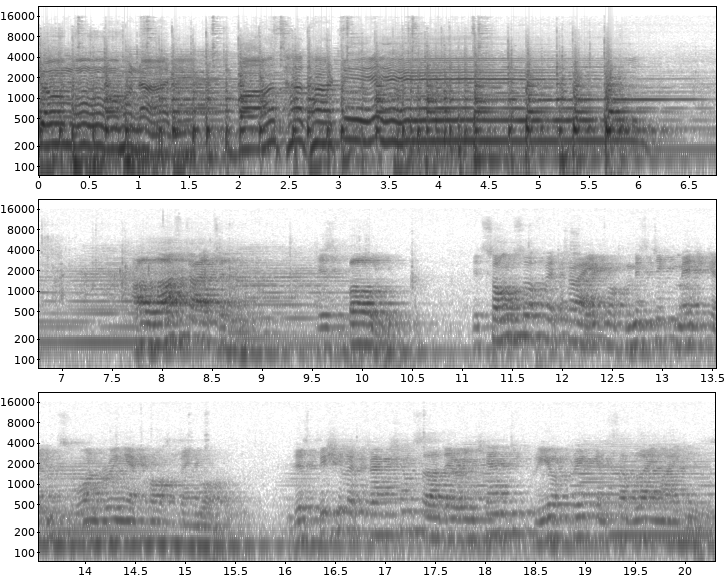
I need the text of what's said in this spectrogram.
যমুনারি বাঁধা ঘাটে. It's songs of a tribe of mystic magicians wandering across Bengal. Their special attractions are their enchanting, rhetoric, and sublime ideas.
